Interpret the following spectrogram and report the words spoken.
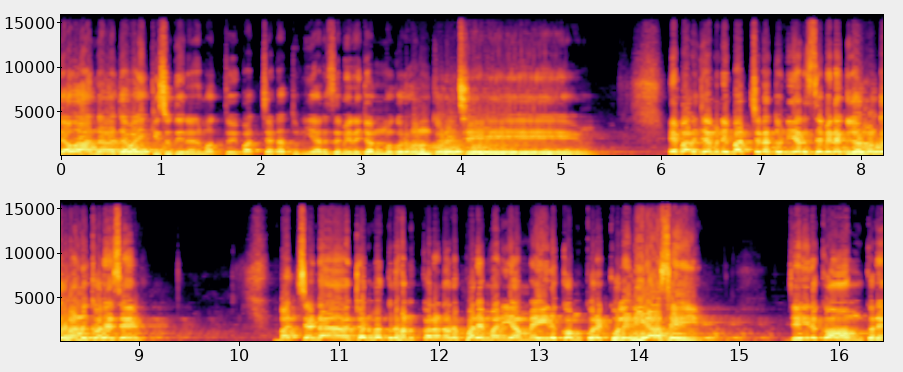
যাওয়া না যাওয়াই কিছুদিনের মধ্যে বাচ্চাটা দুনিয়ার জমিনে জন্মগ্রহণ করেছে। এবার যেমনি বাচ্চাটা দুনিয়ার জমিনে জন্মগ্রহণ করেছে, বাচ্চাটা জন্মগ্রহণ করানোর পরে মারিয়াম এইরকম করে কোলে নিয়ে আসে যেই রকম করে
